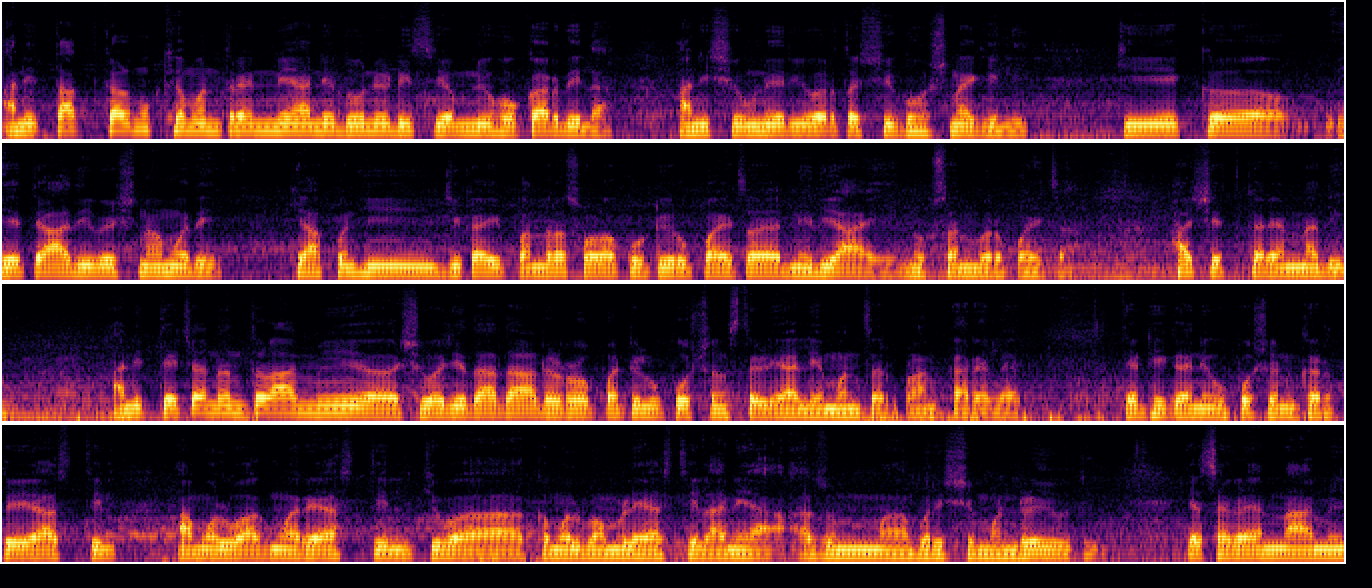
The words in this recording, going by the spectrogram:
आणि तात्काळ मुख्यमंत्र्यांनी आणि दोन्ही डी सी एमनी होकार दिला आणि शिवनेरीवर तशी घोषणा केली की एक येत्या अधिवेशनामध्ये की आपण ही जी काही पंधरा सोळा कोटी रुपयाचा निधी आहे नुकसान भरपाईचा हा शेतकऱ्यांना देऊ. आणि त्याच्यानंतर आम्ही शिवाजीदादा आढळराव पाटील उपोषणस्थळी आले मनसर प्रांत कार्यालयात. त्या ठिकाणी उपोषणकर्ते असतील अमोल वाघमारे असतील किंवा कमल बांबळे असतील आणि अजून बरीचशी मंडळी होती. या सगळ्यांना आम्ही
